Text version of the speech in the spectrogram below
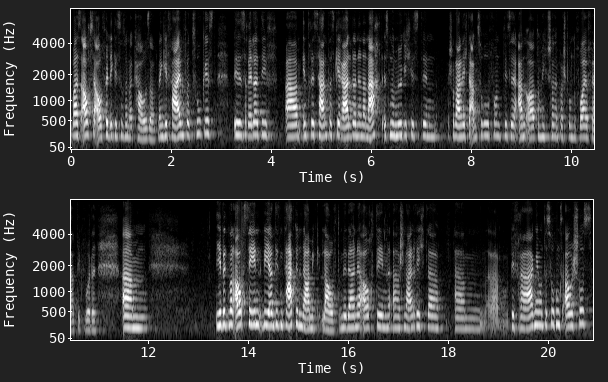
was auch sehr auffällig ist in so einer Causa. Wenn Gefahr im Verzug ist, ist es relativ ähm, interessant, dass gerade dann in der Nacht es nur möglich ist, den Journalrichter anzurufen und diese Anordnung nicht schon ein paar Stunden vorher fertig wurde. Ähm, hier wird man auch sehen, wie an diesem Tag Dynamik läuft. Und wir werden ja auch den äh, Journalrichter ähm, ähm, befragen im Untersuchungsausschuss,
